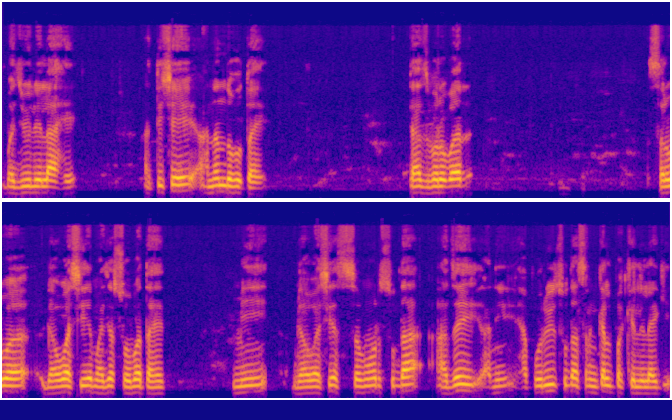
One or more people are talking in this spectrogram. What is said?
बजविलेला आहे. अतिशय आनंद होत आहे. त्याचबरोबर सर्व गाववासीय माझ्या सोबत आहेत. मी गाववासी समोर सुद्धा आजही आणि ह्यापूर्वी सुद्धा संकल्प केलेला आहे की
